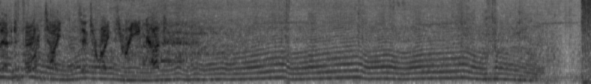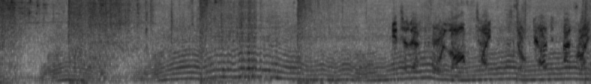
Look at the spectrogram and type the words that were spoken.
Left 4, tightens into right 3, cut. into left 4 long, tightens, don't cut, and right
